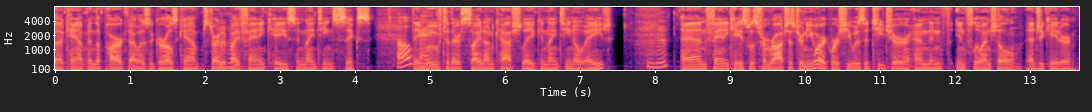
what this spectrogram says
uh, camp in the park. That was a girls' camp started by Fanny Case in 1906. Okay. They moved to their site on Cache Lake in 1908. And Fanny Case was from Rochester, New York, where she was a teacher and inf- influential educator.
